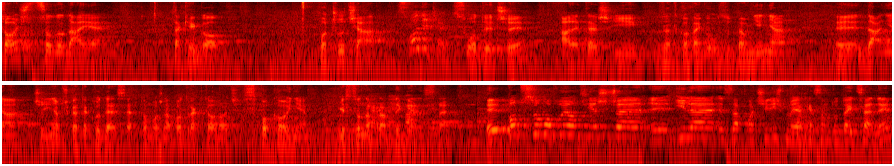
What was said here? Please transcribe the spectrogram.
Coś, co dodaje takiego poczucia Słodyczy. słodyczy, ale też i dodatkowego uzupełnienia dania, czyli na przykład jako deser to można potraktować spokojnie. Jest to naprawdę gęste. Y, Podsumowując jeszcze, y, ile zapłaciliśmy, jakie są tutaj ceny.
